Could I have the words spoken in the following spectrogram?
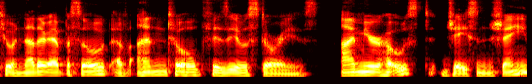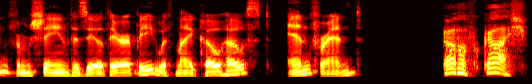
to another episode of Untold Physio Stories. I'm your host, Jason Shane from Shane Physiotherapy, with my co host and friend. Oh gosh,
